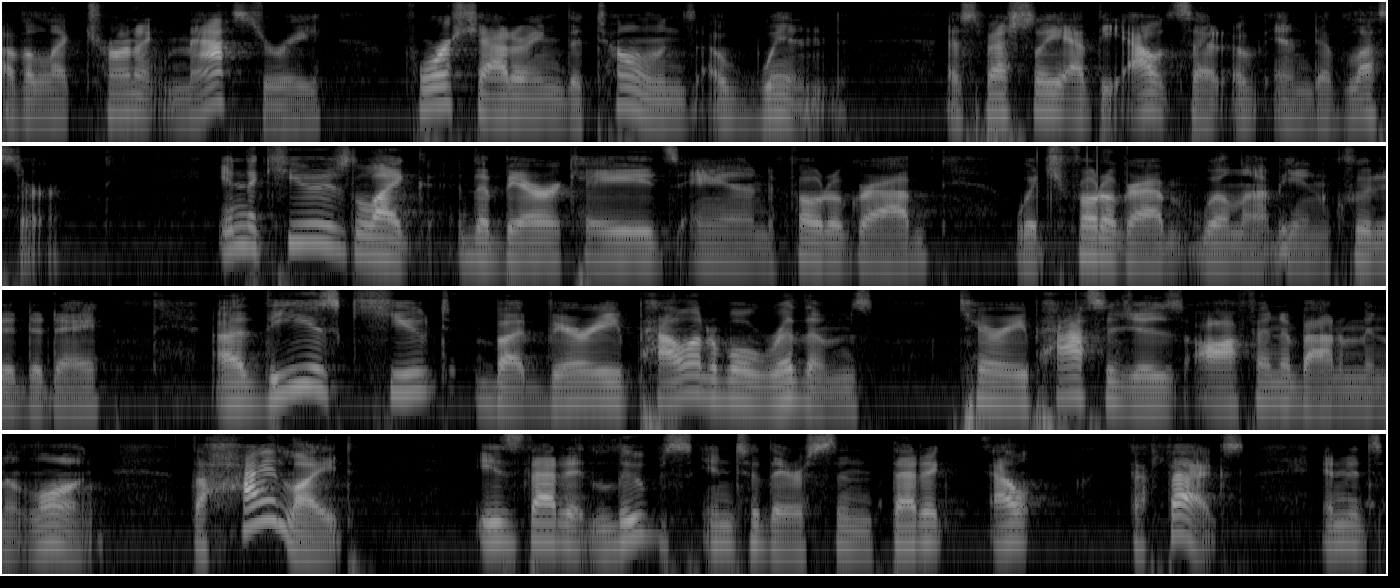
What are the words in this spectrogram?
of electronic mastery foreshadowing the tones of wind, especially at the outset of End of Lester. In the cues like the barricades and photograb, which photograb will not be included today, uh, these cute but very palatable rhythms carry passages often about a minute long. The highlight is that it loops into their synthetic el- effects, and it's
